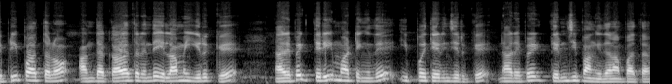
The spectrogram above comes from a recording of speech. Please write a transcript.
எப்படி பார்த்தாலும் அந்த காலத்துலேருந்தே எல்லாமே இருக்குது நிறைய பேருக்கு தெரிய மாட்டேங்குது. இப்போ தெரிஞ்சிருக்கு. நிறைய பேருக்கு தெரிஞ்சுப்பாங்க இதெல்லாம் பார்த்தா.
